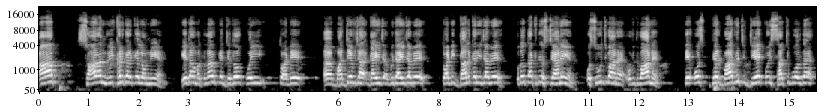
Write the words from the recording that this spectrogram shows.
ਆਪ ਸਾਰਾ ਨਿਰੀਖਣ ਕਰਕੇ ਲਾਉਨੇ ਆ ਇਹਦਾ ਮਤਲਬ ਕਿ ਜਦੋਂ ਕੋਈ ਤੁਹਾਡੇ ਬਾਜੇ ਵਜਾ- ਗਾਈ ਜਾ- ਵਜਾਈ ਜਾਵੇ, ਤੁਹਾਡੀ ਗੱਲ ਕਰੀ ਜਾਵੇ, ਉਦੋਂ ਤੱਕ ਤੇ ਉਹ ਸਿਆਣੇ ਹੈ, ਉਹ ਸੂਝਵਾਨ ਹੈ, ਉਹ ਵਿਦਵਾਨ ਹੈ। ਤੇ ਉਸ ਫਿਰ ਬਾਅਦ ਵਿੱਚ ਜੇ ਕੋਈ ਸੱਚ ਬੋਲਦਾ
